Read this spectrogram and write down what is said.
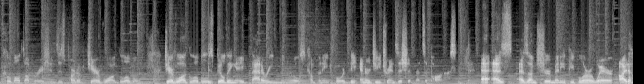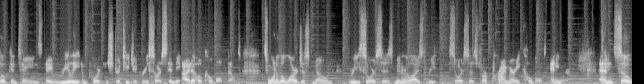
Cobalt Operations is part of Jervois Global. Jervois Global is building a battery minerals company for the energy transition that's upon us. As, as I'm sure many people are aware, Idaho contains a really important strategic resource in the Idaho Cobalt Belt. It's one of the largest known resources, mineralized resources for primary cobalt anywhere. And so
